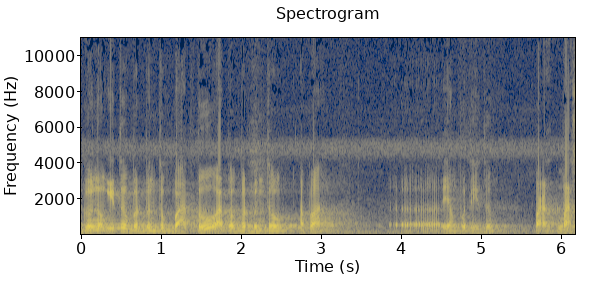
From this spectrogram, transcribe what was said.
Gunung itu berbentuk batu atau berbentuk apa? E, yang putih itu pas, pas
